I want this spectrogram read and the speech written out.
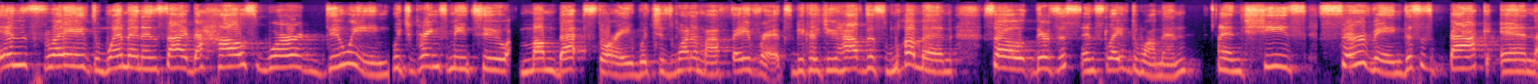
enslaved women inside the house were doing, which brings me to Mum Bett's story, which is one of my favorites because you have this woman. So there's this enslaved woman and she's serving this is back in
